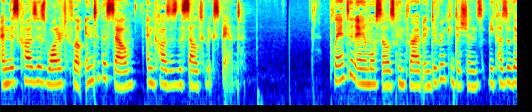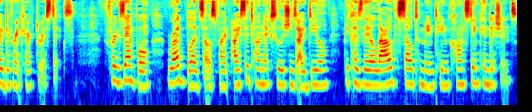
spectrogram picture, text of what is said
and this causes water to flow into the cell and causes the cell to expand. Plant and animal cells can thrive in different conditions because of their different characteristics. For example, red blood cells find isotonic solutions ideal because they allow the cell to maintain constant conditions.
